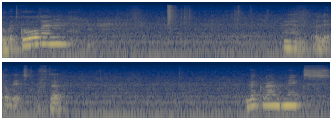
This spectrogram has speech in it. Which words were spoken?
Fluid golden. And a little bit of the background mix.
